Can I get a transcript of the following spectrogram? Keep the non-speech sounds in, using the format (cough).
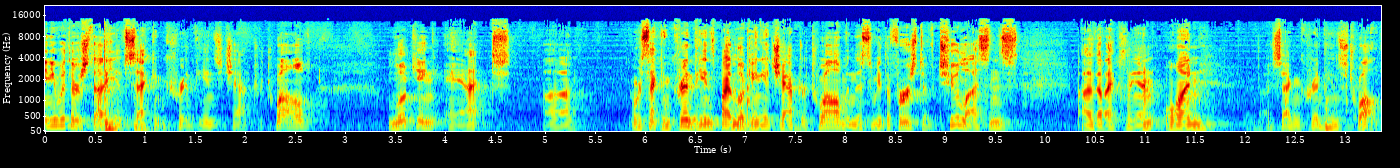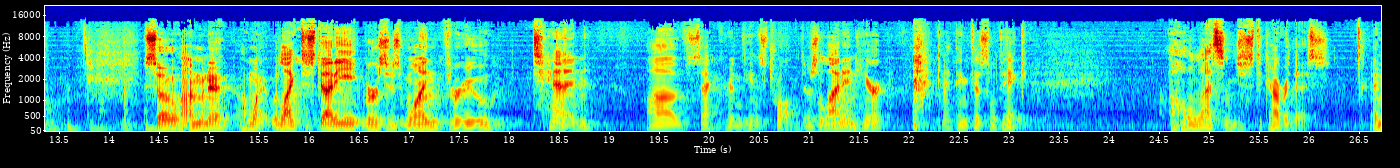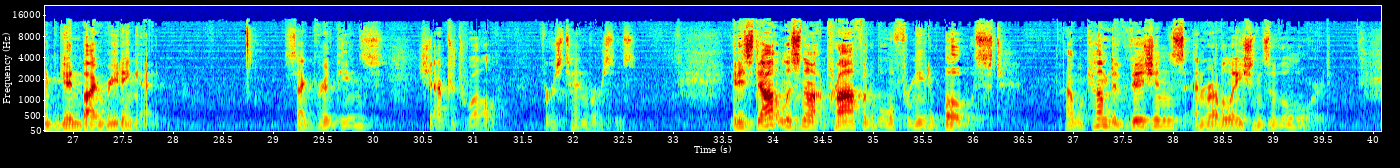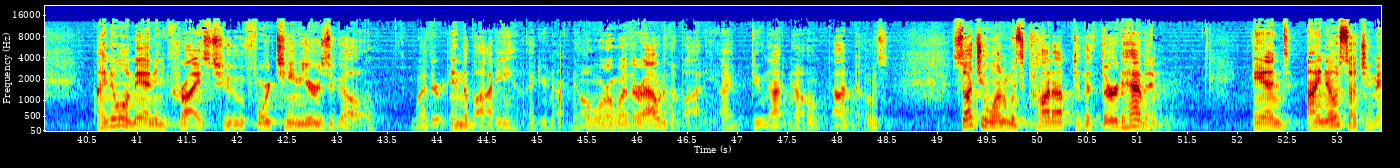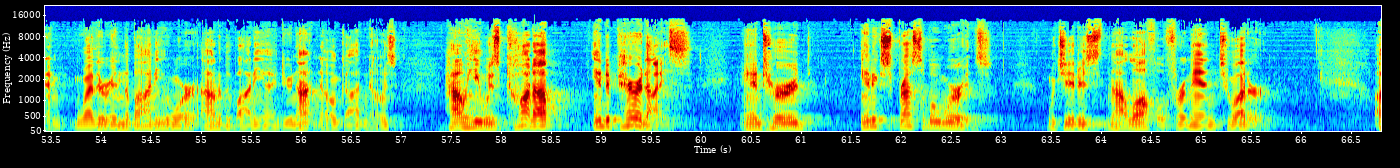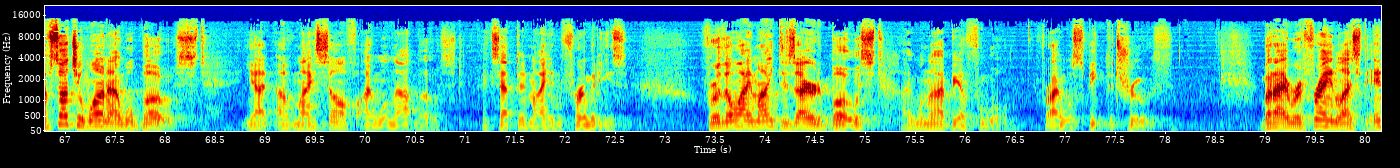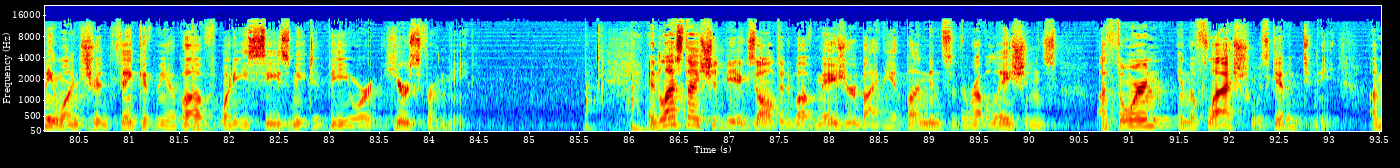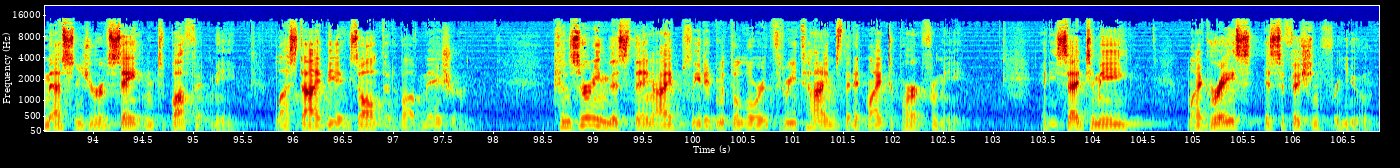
continue with our study of 2 Corinthians chapter 12, looking at, uh, or 2 Corinthians by looking at chapter 12, and this will be the first of two lessons uh, that I plan on uh, 2 Corinthians 12. So I'm going to, I would like to study verses 1 through 10 of 2 Corinthians 12. There's a lot in here. I think this will take a whole lesson just to cover this. And to begin by reading it. 2 Corinthians chapter 12, first 10 verses. It is doubtless not profitable for me to boast. I will come to visions and revelations of the Lord. I know a man in Christ who, 14 years ago, whether in the body, I do not know, or whether out of the body, I do not know, God knows, such a one was caught up to the third heaven. And I know such a man, whether in the body or out of the body, I do not know, God knows, how he was caught up into paradise and heard inexpressible words, which it is not lawful for a man to utter. Of such a one I will boast, yet of myself I will not boast, except in my infirmities. For though I might desire to boast, I will not be a fool, for I will speak the truth. But I refrain lest anyone should think of me above what he sees me to be or hears from me. And lest I should be exalted above measure by the abundance of the revelations, a thorn in the flesh was given to me, a messenger of Satan to buffet me, lest I be exalted above measure. Concerning this thing, I pleaded with the Lord three times that it might depart from me. And he said to me, My grace is sufficient for you,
